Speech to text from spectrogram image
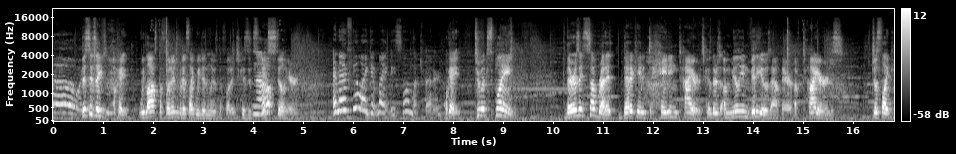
Oh my This is a okay. We lost the footage, but it's like we didn't lose the footage because it's No. it's still here. And I feel like it might be so much better. Okay, to explain, there is a subreddit dedicated to hating tires because there's a million videos out there of tires just like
